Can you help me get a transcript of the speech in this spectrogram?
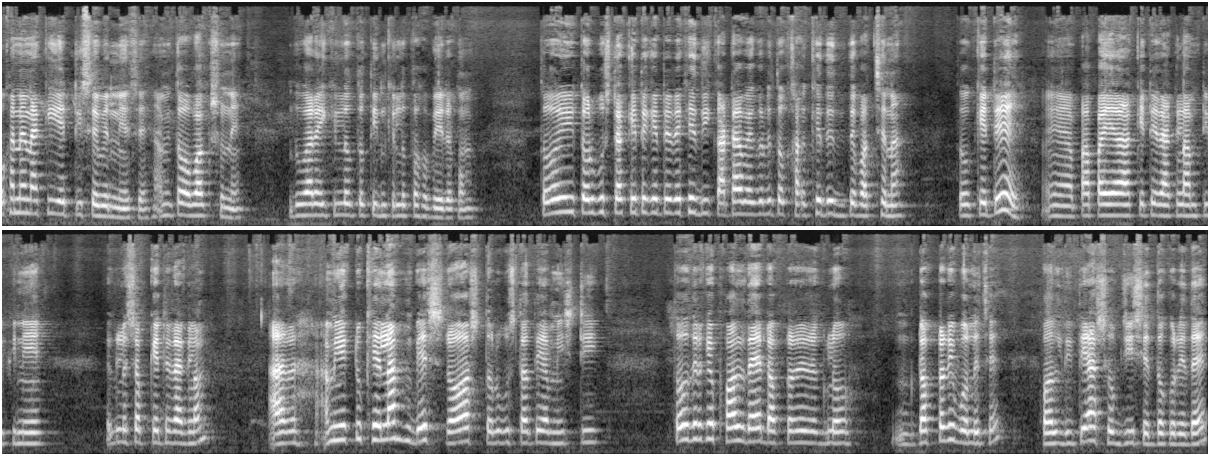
ওখানে নাকি এইটটি সেভেন নিয়েছে। আমি তো অবাক শুনে। দু আড়াই কিলো তো তিন কিলো তো হবে এরকম। তো এই তরমুজটা কেটে কেটে রেখে দিই। কাটা বেগরে তো খেতে দিতে পারছে না। তো কেটে পাপায়া কেটে রাখলাম টিফিনে। এগুলো সব কেটে রাখলাম। আর আমি একটু খেলাম। বেশ রস, তরমুজটাতে মিষ্টি। তো ওদেরকে ফল দেয়। ডক্টরের এগুলো, ডক্টরই বলেছে, ফল দিতে আর সবজি সেদ্ধ করে দেয়।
